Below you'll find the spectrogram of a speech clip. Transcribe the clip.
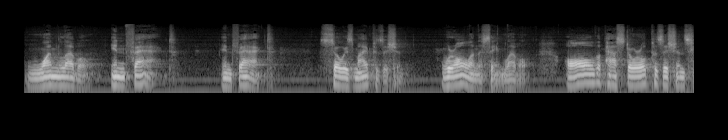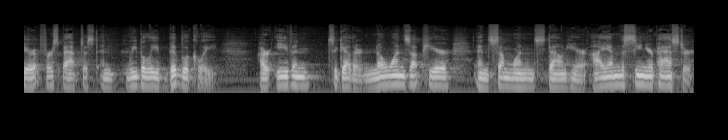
one level. In fact, in fact, so is my position. We're all on the same level. All the pastoral positions here at First Baptist, and we believe biblically, are even together. No one's up here and someone's down here. I am the senior pastor,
